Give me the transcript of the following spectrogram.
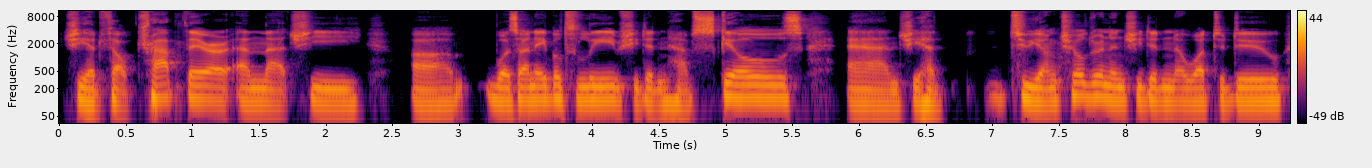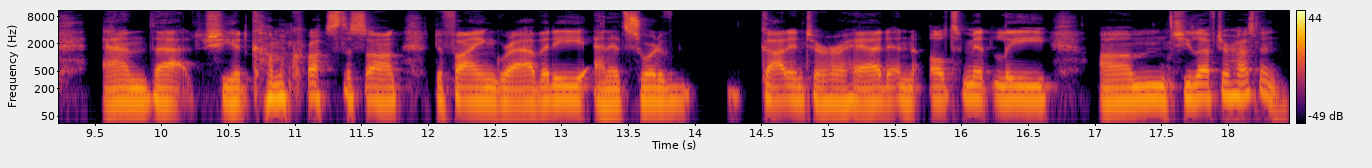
she had felt trapped there and that she uh, was unable to leave. She didn't have skills and she had two young children and she didn't know what to do. And that she had come across the song Defying Gravity and it sort of got into her head. And ultimately, um, she left her husband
